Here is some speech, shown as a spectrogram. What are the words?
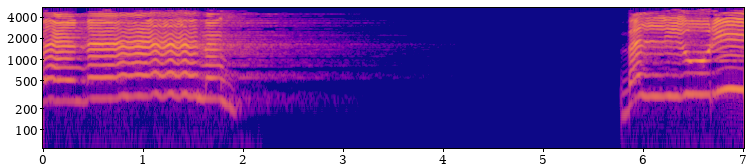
بنانه بل يريد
